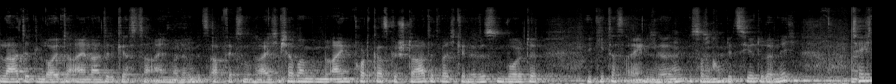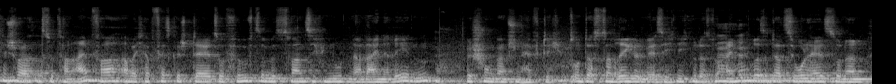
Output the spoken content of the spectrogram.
ladet Leute ein, ladet Gäste ein, weil dann wird es abwechslungsreich. Ich habe mit meinem eigenen Podcast gestartet, weil ich gerne wissen wollte, wie geht das eigentlich? Ist das kompliziert oder nicht? Technisch war das total einfach, aber ich habe festgestellt, so 15 bis 20 Minuten alleine reden ist schon ganz schön heftig. Und das dann regelmäßig. Nicht nur, dass du eine Präsentation hältst, sondern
